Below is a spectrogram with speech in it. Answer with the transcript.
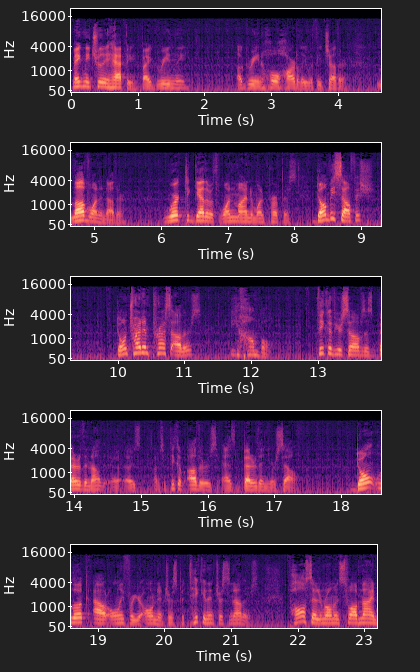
Make me truly happy by agreeing, agreeing wholeheartedly with each other. Love one another. Work together with one mind and one purpose. Don't be selfish. Don't try to impress others. Be humble. Think of yourselves as better than others. Uh, I'm sorry, think of others as better than yourself. Don't look out only for your own interest, but take an interest in others. Paul said in Romans 12 9,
